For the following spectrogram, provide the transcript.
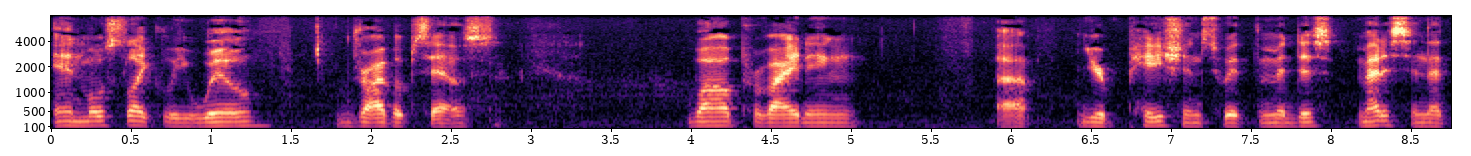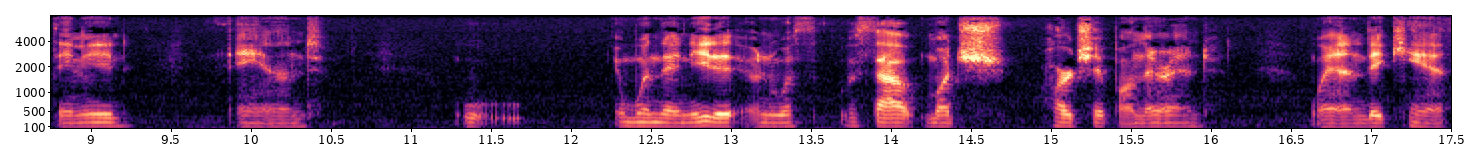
and most likely will drive up sales while providing uh, your patients with the medic- medicine that they need and w- when they need it and with without much hardship on their end when they can't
